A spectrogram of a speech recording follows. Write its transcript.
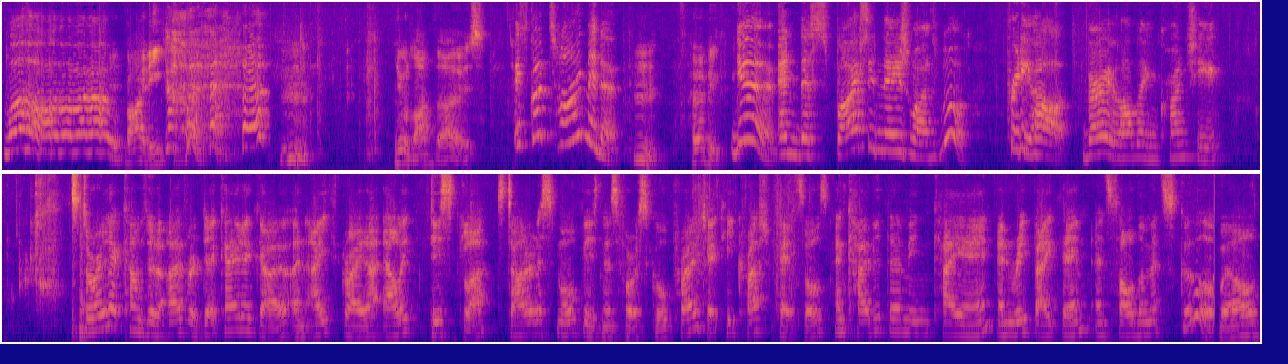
Whoa, whoa, whoa, Bit whoa. bitey. Hmm. You'll love those. It's got thyme in it. Hmm. Herby. Yeah, and the spice in these ones, whoa, pretty hot. Very lovely and crunchy. Story that comes with over a decade ago, an eighth grader, Alec Distler, started a small business for a school project. He crushed pretzels and coated them in cayenne and rebaked them and sold them at school. Well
